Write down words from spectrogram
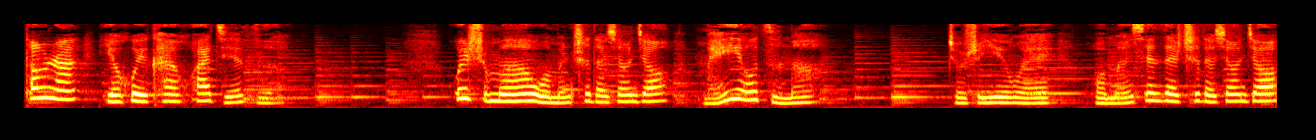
当然也会开花结籽。为什么我们吃的香蕉没有籽呢？就是因为我们现在吃的香蕉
